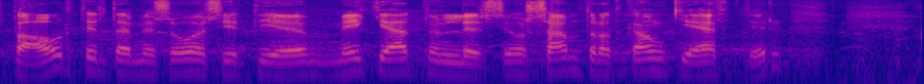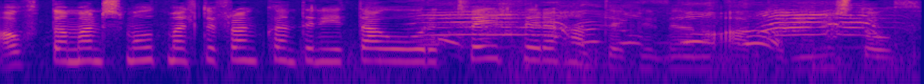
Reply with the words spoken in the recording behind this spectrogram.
spár, til dæmis OECD, mikið atvinnuleysi og samdrátt gangi eftir. Áttamanns mótmæltu framkvæmdini í dag og voru tveir þeirra handteknir meðan á aðkvæmni stóð.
